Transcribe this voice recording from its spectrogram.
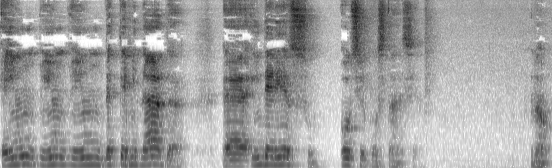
em um, em um, em um determinada é, endereço ou circunstância. Não.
